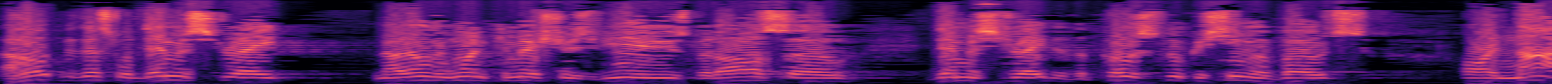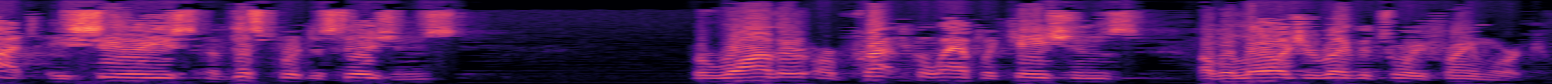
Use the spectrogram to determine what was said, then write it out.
I hope that this will demonstrate not only one commissioner's views, but also demonstrate that the post-Fukushima votes are not a series of disparate decisions, but rather are practical applications of a larger regulatory framework.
